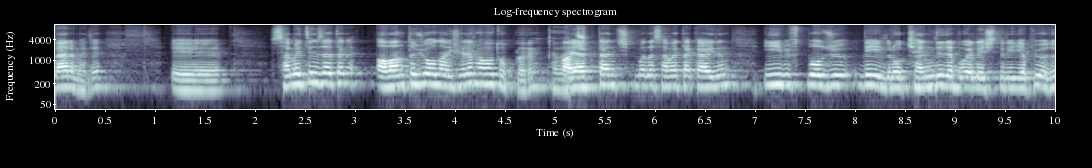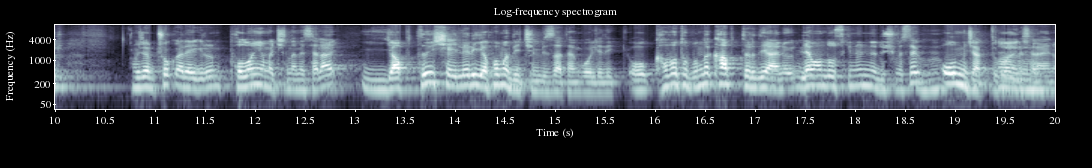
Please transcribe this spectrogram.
vermedi. Ee, Samet'in zaten avantajı olan şeyler hava topları. Evet. Ayaktan çıkmada Samet Akaydın iyi bir futbolcu değildir. O kendi de bu eleştiriyi yapıyordur. Hocam çok araya giriyorum. Polonya maçında mesela yaptığı şeyleri yapamadığı için biz zaten gol yedik. O kafa topunda kaptırdı yani. Lewandowski'nin önüne düşmese olmayacaktı gol Aynen mesela yani.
